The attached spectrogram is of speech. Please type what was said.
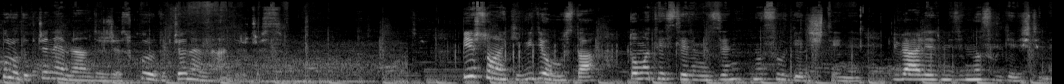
Kurudukça nemlendireceğiz. Kurudukça nemlendireceğiz. Bir sonraki videomuzda domateslerimizin nasıl geliştiğini, biberlerimizin nasıl geliştiğini,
